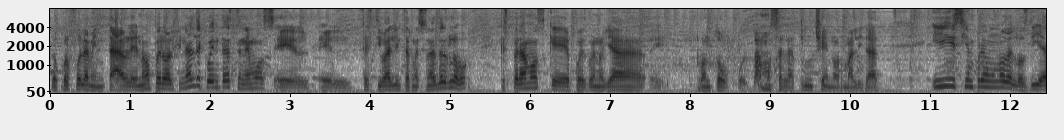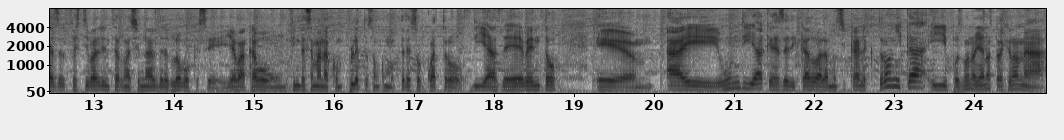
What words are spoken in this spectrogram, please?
lo cual fue lamentable, ¿no? Pero al final de cuentas tenemos el, Festival Internacional del Globo, que esperamos que, pues bueno, ya eh, pronto volvamos a la pinche normalidad. Y siempre uno de los días del Festival Internacional del Globo que se lleva a cabo un fin de semana completo, son como tres o cuatro días de evento. Eh, hay un día que es dedicado a la música electrónica y pues bueno, ya nos trajeron a,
